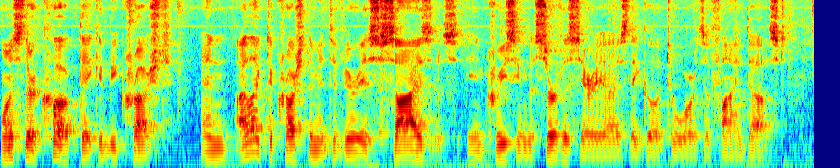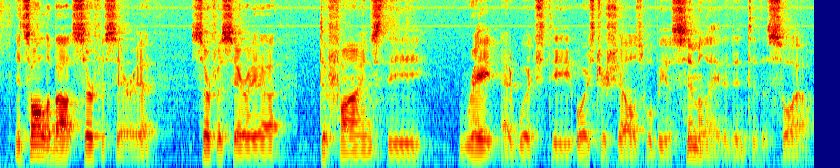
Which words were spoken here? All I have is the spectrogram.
Once they're cooked, they can be crushed and I like to crush them into various sizes, increasing the surface area as they go towards a fine dust. It's all about surface area. Surface area defines the rate at which the oyster shells will be assimilated into the soil.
